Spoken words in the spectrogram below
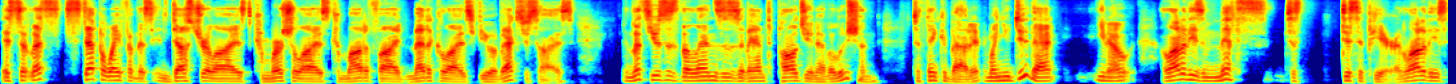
is to let's step away from this industrialized, commercialized, commodified, medicalized view of exercise and let's use the lenses of anthropology and evolution to think about it. And when you do that, you know, a lot of these myths just disappear. And a lot of these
